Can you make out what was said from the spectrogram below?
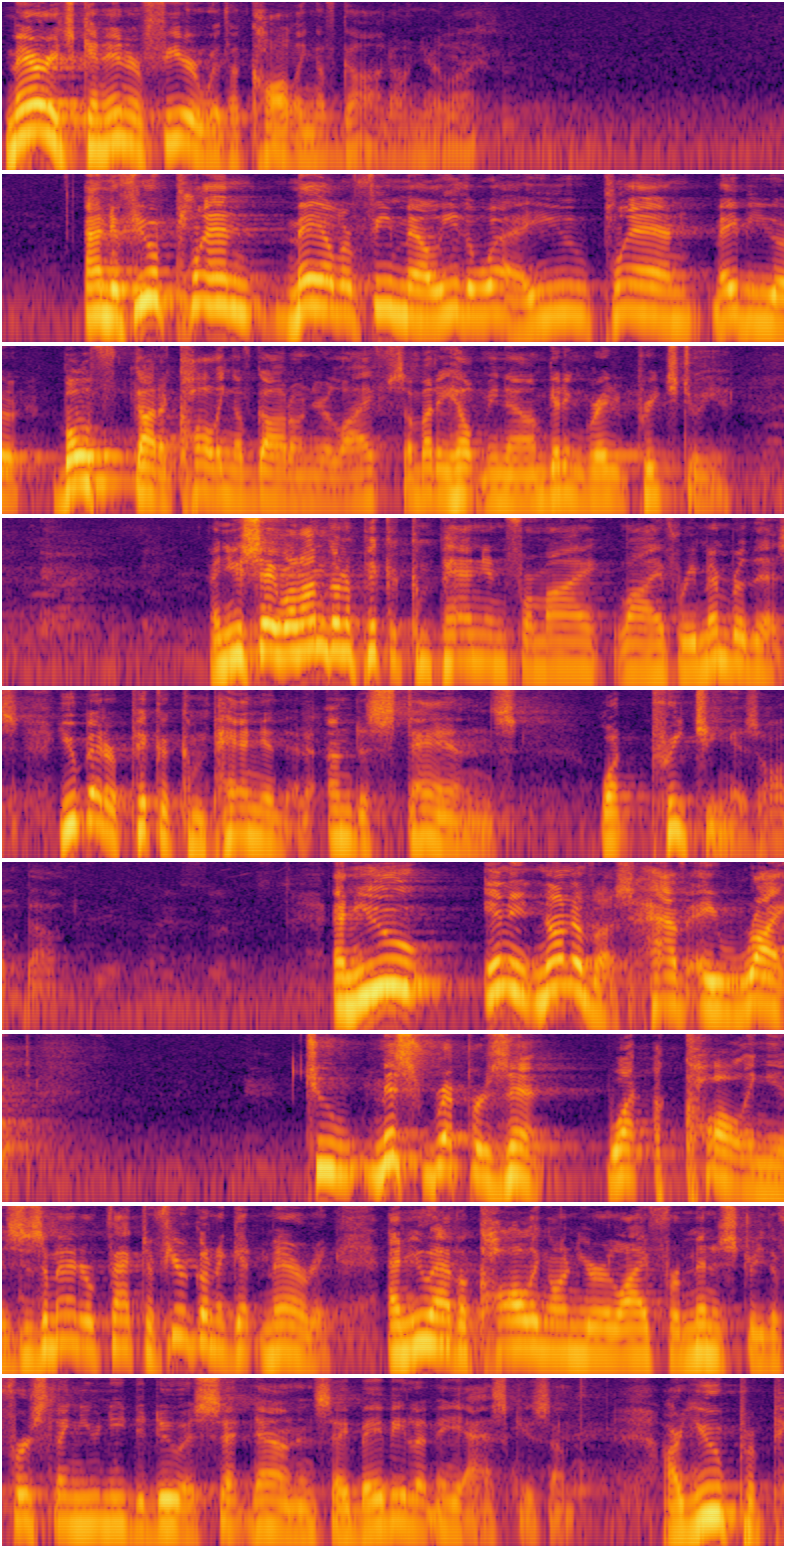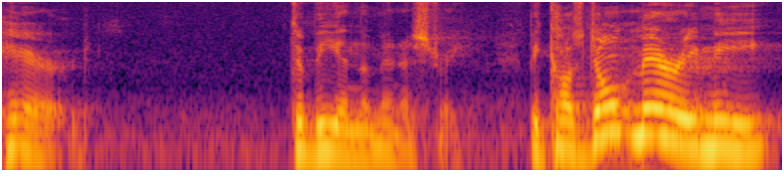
Marriage can interfere with a calling of God on your life. And if you plan male or female, either way, you plan, maybe you're both got a calling of God on your life. Somebody help me now. I'm getting ready to preach to you and you say, Well, I'm going to pick a companion for my life, remember this. You better pick a companion that understands what preaching is all about. And you, any, none of us have a right to misrepresent what a calling is. As a matter of fact, if you're going to get married and you have a calling on your life for ministry, the first thing you need to do is sit down and say, Baby, let me ask you something. Are you prepared to be in the ministry. Because don't marry me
